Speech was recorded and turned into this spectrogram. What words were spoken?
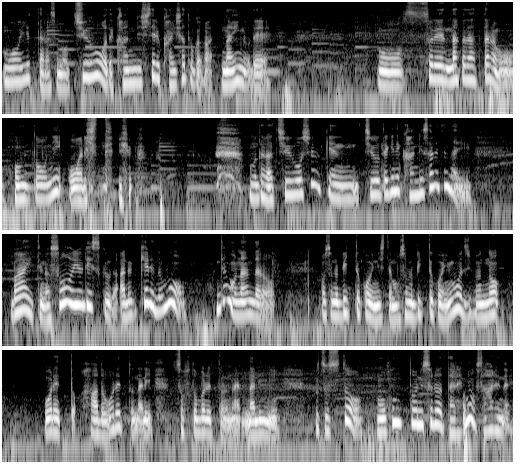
もう言ったらその中央で管理してる会社とかがないのでもうそれなくなったらもう本当に終わりっていう。もうだから中央集権中央的に管理されてない場合っていうのはそういうリスクがあるけれどもでもなんだろうもうそのビットコインにしてもそのビットコインを自分のウォレットハードウォレットなりソフトウォレットなりに移すともう本当にそれは誰にも触れない。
